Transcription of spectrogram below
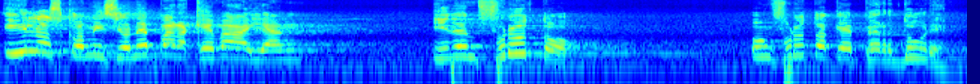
y los comisioné para que vayan y den fruto, un fruto que perdure.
